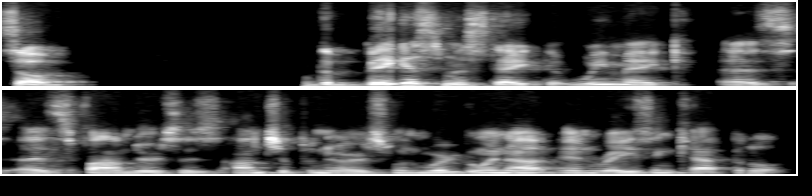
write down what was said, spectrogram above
So the biggest mistake that we make as as founders as entrepreneurs when we're going out and raising capital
